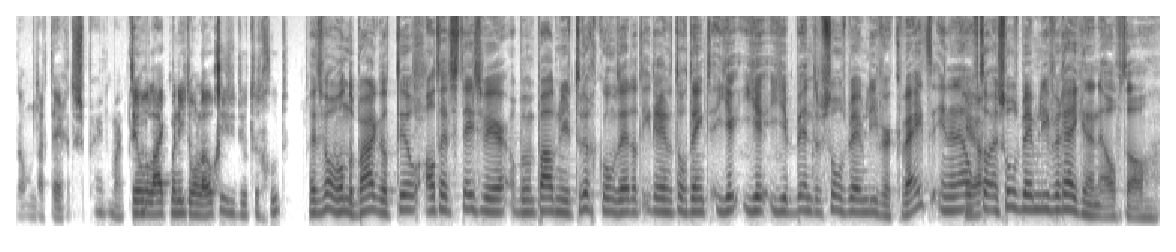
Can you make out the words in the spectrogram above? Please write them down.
om daar tegen te spelen. Maar Til lijkt me niet onlogisch, die doet het goed. Het is wel wonderbaarlijk dat Til altijd steeds weer op een bepaalde manier terugkomt. Hè? Dat iedereen er toch denkt, je, je, je bent hem soms bij hem liever kwijt in een elftal ja. en soms bij hem liever rijk in een elftal.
